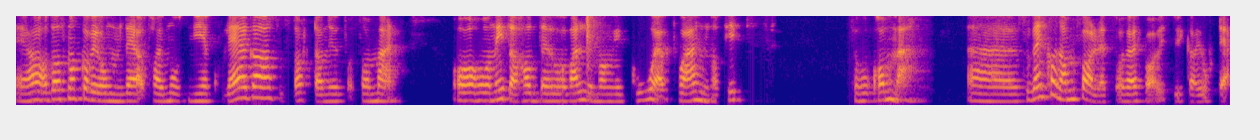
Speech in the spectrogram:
Ja, og Da snakker vi om det å ta imot nye kollegaer som starta nå på sommeren. Og Anita hadde jo veldig mange gode poeng og tips som hun kom med. Eh, Så den kan anbefales å høre på hvis du ikke har gjort det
